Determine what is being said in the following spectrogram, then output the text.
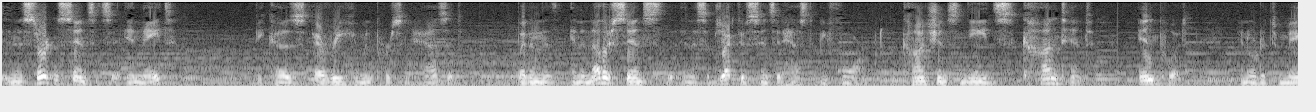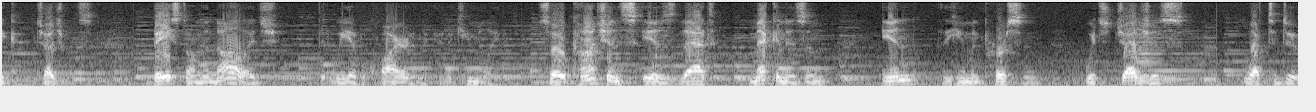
In a certain sense, it's innate because every human person has it. But in, the, in another sense, in a subjective sense, it has to be formed. A conscience needs content, input, in order to make judgments based on the knowledge that we have acquired and, and accumulated. So, conscience is that mechanism in the human person which judges what to do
